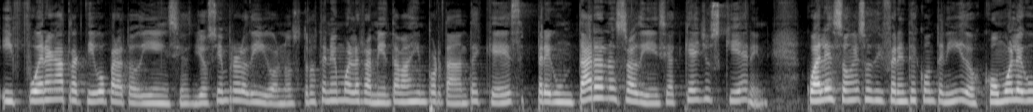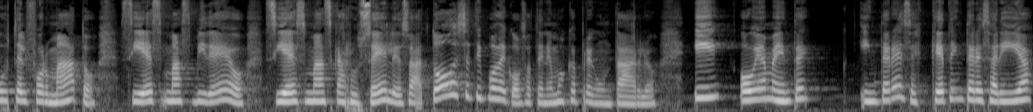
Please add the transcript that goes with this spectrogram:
y fueran atractivos para tu audiencia? Yo siempre lo digo, nosotros tenemos la herramienta más importante que es preguntar a nuestra audiencia qué ellos quieren, cuáles son esos diferentes contenidos, cómo le gusta el formato, si es más video, si es más carruseles, o sea, todo ese tipo de cosas tenemos que preguntarlo. Y obviamente intereses, ¿qué te interesaría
